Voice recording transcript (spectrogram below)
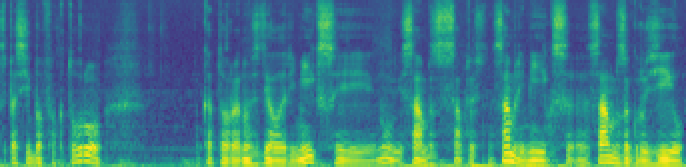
Спасибо фактуру, которая ну, сделал ремикс и ну и сам, сам то есть сам ремикс, сам загрузил.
